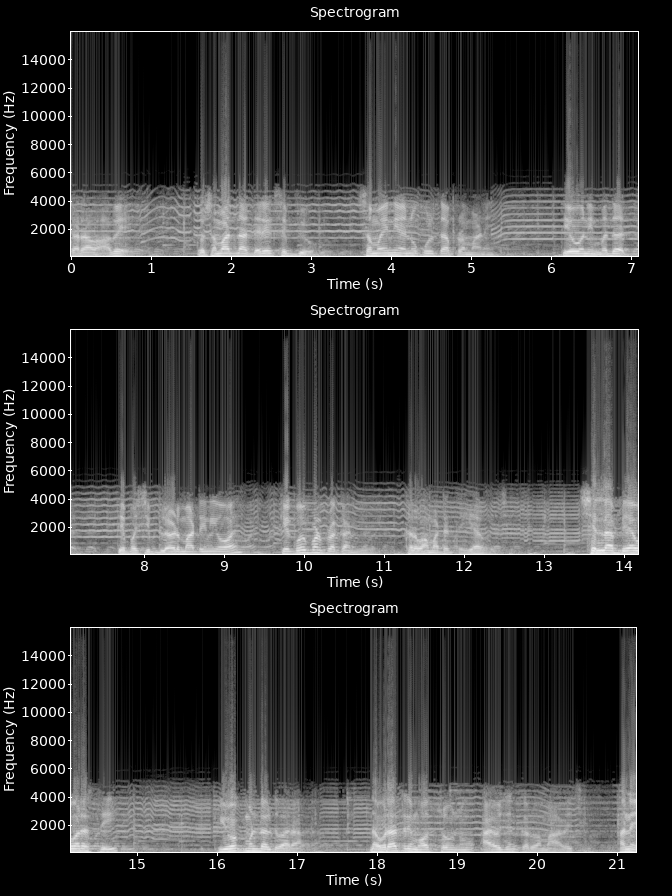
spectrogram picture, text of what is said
કરાવવા આવે, તો સમાજના દરેક સભ્યો સમયની અનુકૂળતા પ્રમાણે તેઓની મદદ તે પછી બ્લડ માટેની હોય કે કોઈ પણ પ્રકારની હોય, કરવા માટે તૈયાર હોય છે. છેલ્લા બે વર્ષથી યુવક મંડળ દ્વારા નવરાત્રિ મહોત્સવનું આયોજન કરવામાં આવે છે અને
